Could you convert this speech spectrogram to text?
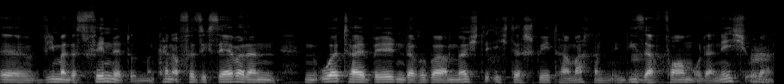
äh, wie man das findet. Und man kann auch für sich selber dann ein Urteil bilden darüber, möchte ich das später machen, in dieser mhm. Form oder nicht, oder mhm.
